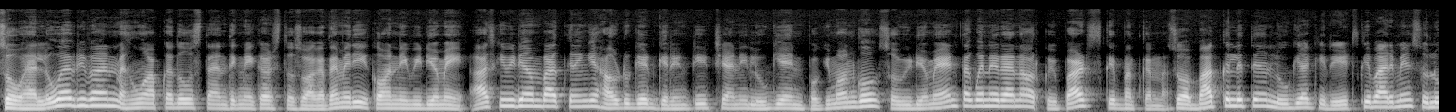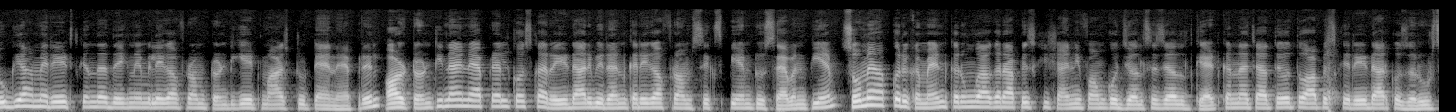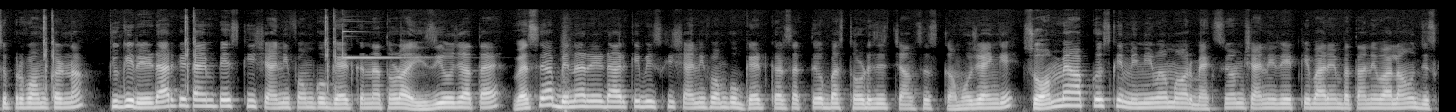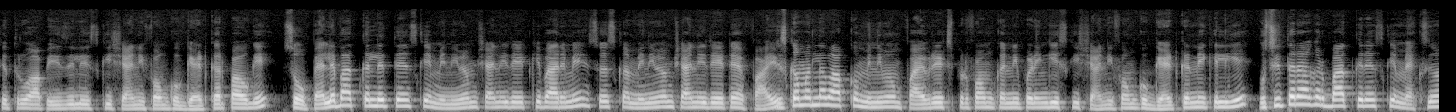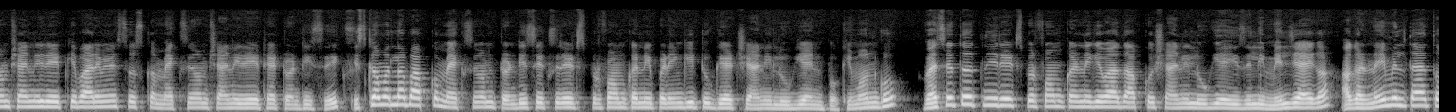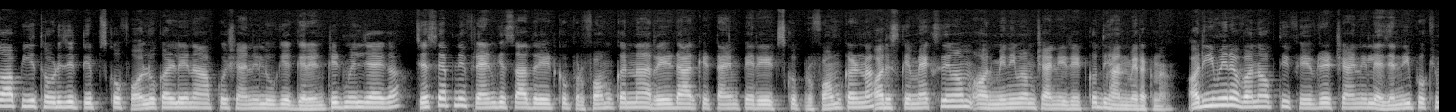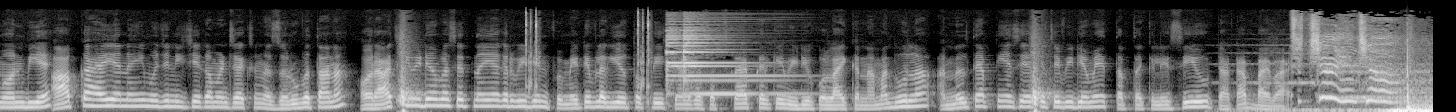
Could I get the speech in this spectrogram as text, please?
So hello everyone मैं हूँ आपका दोस्त एंथिक मेकर्स तो स्वागत है मेरी एक और नई वीडियो में। आज की वीडियो में बात करेंगे how to get guaranteed shiny Lugia in Pokemon Go so video में एंड तक बने रहना और कोई पार्ट स्किप मत करना। सो so, अब बात कर लेते हैं लूगिया की रेट्स के बारे में। सो so, लूगिया हमें रेट्स के अंदर देखने मिलेगा from twenty March to ten April और ट्वेंटी अप्रैल को उसका रेडार भी रन करेगा from six P to seven P so मैं आपको रिकमेंड करूँगा अगर आप इसकी शाइनी फॉर्म को जल्द से जल्द गेट करना चाहते हो तो आप इसके रेडार को ज़रूर से परफॉर्म करना। क्योंकि रेडार के टाइम पे इसकी शाइनी फॉर्म को गेट करना थोड़ा इजी हो जाता है। वैसे आप बिना रेडार के भी इसकी शाइनी फॉर्म को गेट कर सकते हो, बस थोड़े से चांसेस कम हो जाएँगे। सो अब मैं आपको इसके मिनिमम और मैक्सिमम शाइनी रेट के बारे में बताने वाला हूँ, जिसके थ्रू आप इजीली इसकी शाइनी फॉर्म को गेट कर पाओगे। सो पहले बात कर लेते हैं इसके मिनिमम शाइनी रेट के बारे में। सो इसका मिनिमम शाइनी रेट है फाइव इसका मतलब आपको मिनिमम फाइव रेट्स परफॉर्म करनी पड़ेंगी इसकी शाइनी फॉर्म को गेट करने के लिए। उसी तरह अगर बात करें इसके मैक्सिमम शाइनी रेट के बारे में तो इसका मैक्सिमम शाइनी रेट है 26 इसका मतलब आपको मैक्सिमम 26 रेट्स परफॉर्म करनी पड़ेंगी to get shiny Lugia in Pokemon को वैसे तो इतनी रेट्स परफॉर्म करने के बाद आपको शाइनी लूगिया इजीली मिल जाएगा। अगर नहीं मिलता है तो आप ये थोड़ी सी टिप्स को फॉलो कर लेना, आपको शाइनी लूगिया गारंटेड मिल जाएगा। जैसे अपने फ्रेंड के साथ रेट को परफॉर्म करना रेड आर के टाइम पे रेट्स को परफॉर्म करना और इसके मैक्सिमम और मिनिमम शाइनी रेट को ध्यान में रखना। और ये मेरा one of the favourite shiny legendary Pokemon भी है। आपका है या नहीं, मुझे नीचे कमेंट सेक्शन में ज़रूर बताना। और आज की वीडियो में बस इतना ही। अगर वीडियो इन्फॉर्मेटिव लगी हो तो प्लीज़ चैनल को सब्सक्राइब करके वीडियो को लाइक करना मत भूलना। अब मिलते हैं अपनी ऐसी किसी वीडियो में तब तक के लिए see you tata bye bye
